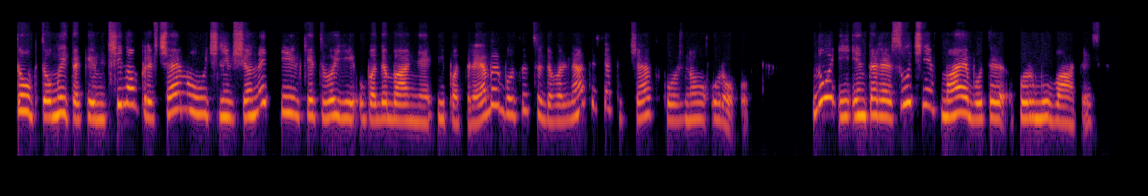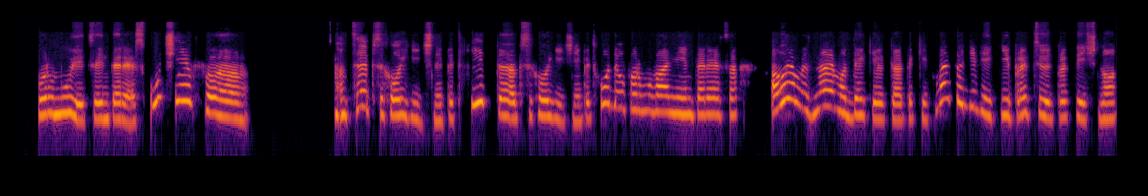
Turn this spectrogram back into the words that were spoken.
Тобто ми таким чином привчаємо учнів, що не тільки твої уподобання і потреби будуть задовольнятися під час кожного уроку. Ну і інтерес учнів має бути формуватись. Формується інтерес учнів, е, це психологічний підхід, е, психологічні підходи у формуванні інтересу, але ми знаємо декілька таких методів, які працюють практично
